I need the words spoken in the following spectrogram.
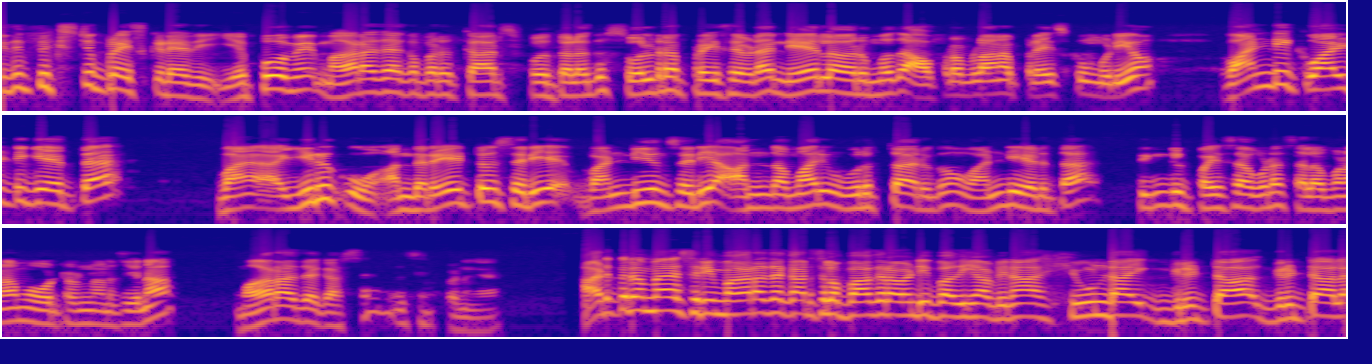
இது ஃபிக்ஸ்டு ப்ரைஸ் கிடையாது. எப்போவுமே மகாராஜா கபர் கார்ஸ் பொறுத்தளவுக்கு சொல்கிற ப்ரைஸை விட நேரில் வரும்போது அஃபரபுளான ப்ரைஸ்க்கும் முடியும். வண்டி குவாலிட்டிக்கு ஏற்ற வ- இருக்கும். அந்த ரேட்டும் சரி வண்டியும் சரி அந்த மாதிரி உருத்தா இருக்கும். வண்டி எடுத்தா சிங்கிள் பைசா கூட செலவு பண்ணாமல் ஓட்டணும்னு நினச்சிங்கன்னா மகாராஜா காசை விசிட் பண்ணுங்க. அடுத்த நம்ம ஸ்ரீ மகாராஜா காசில் பார்க்குற வண்டி பார்த்தீங்க அப்படின்னா ஹியூண்டாய் கிரிட்டா கிரிட்டால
